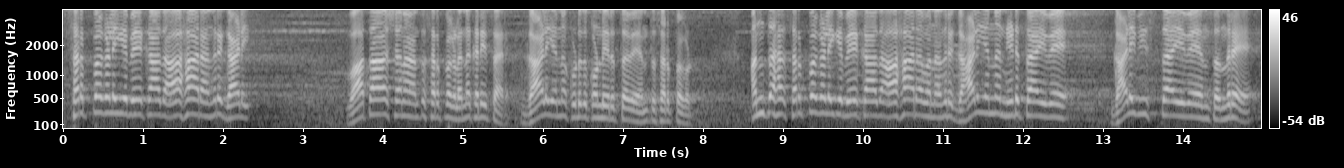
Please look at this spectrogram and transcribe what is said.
ಸರ್ಪಗಳಿಗೆ ಬೇಕಾದ ಆಹಾರ ಅಂದರೆ ಗಾಳಿ. ವಾತಾಶನ ಅಂತ ಸರ್ಪಗಳನ್ನು ಕರೀತಾರೆ. ಗಾಳಿಯನ್ನು ಕುಡಿದುಕೊಂಡಿರುತ್ತವೆ ಅಂತ ಸರ್ಪಗಳು. ಅಂತಹ ಸರ್ಪಗಳಿಗೆ ಬೇಕಾದ ಆಹಾರವನ್ನು ಅಂದರೆ ಗಾಳಿಯನ್ನು ನೀಡ್ತಾ ಇವೆ, ಗಾಳಿ ಬೀಸ್ತಾ ಇವೆ ಅಂತಂದರೆ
